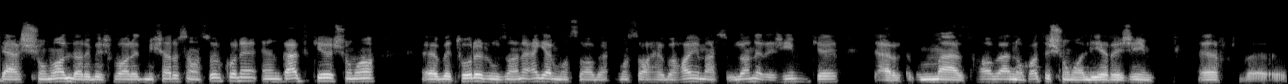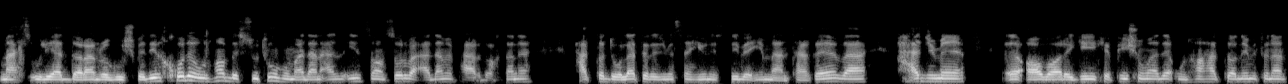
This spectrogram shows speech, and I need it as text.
در شمال داره بهش وارد میشه رو سانسور کنه. انقدر که شما به طور روزانه اگر مصاحبه های مسئولان رژیم که در مرزها و نقاط شمالی رژیم مسئولیت دارن رو گوش بدید خود اونها به سطوح اومدن. از این سانسور و عدم پرداختن حتی دولت رژیم صهیونیستی به این منطقه و حجم آوارگی که پیش اومده اونها حتی نمی‌تونن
